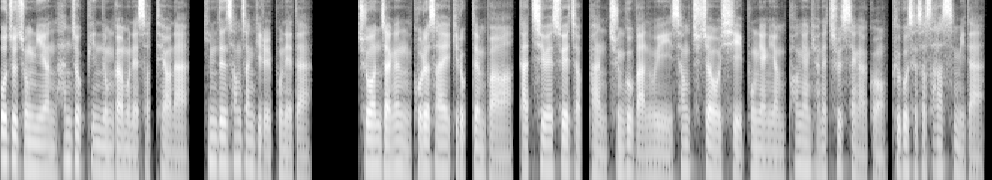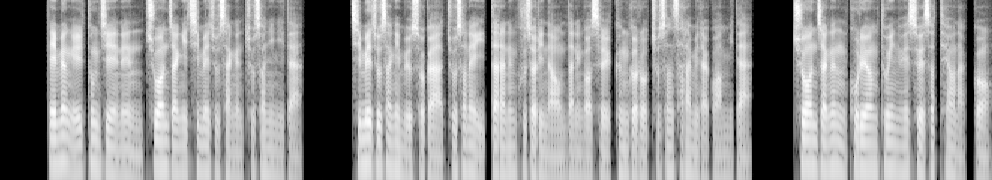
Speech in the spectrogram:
호주 종리현 한족 빈 농 가문에서 태어나 힘든 성장기를 보내다. 주 원장은 고려사에 기록된 바와 같이 회수에 접한 중국 안후의 성추저오시 봉양현 평양현에 출생하고 그곳에서 살았습니다. 대명 일통지에는 주 원장이 짐의 조상은 조선인이다. 짐의 조상의 묘소가 조선에 있다라는 구절이 나온다는 것을 근거로 조선 사람이라고 합니다. 주 원장은 고려 영토인 회수에서 태어났고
